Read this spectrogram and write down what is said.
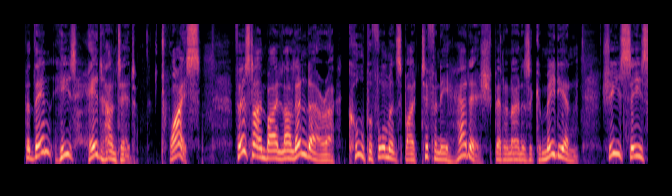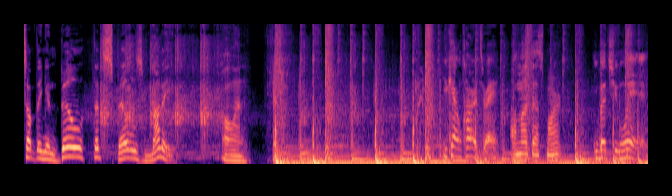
But then he's headhunted. Twice. First time by Lalinda, a cool performance by Tiffany Haddish, better known as a comedian. She sees something in Bill that spells money. All in. You count cards, right? I'm not that smart. But you win.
